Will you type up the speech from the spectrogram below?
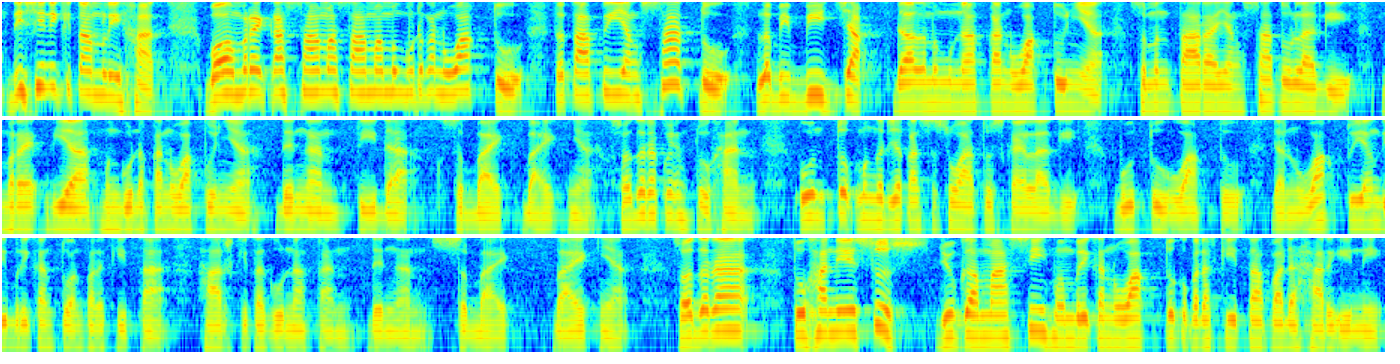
di sini kita melihat bahwa mereka sama-sama menggunakan waktu, tetapi yang satu lebih bijak dalam menggunakan waktunya, sementara yang satu lagi dia menggunakan waktunya dengan tidak sebaik-baiknya. Saudaraku yang Tuhan, untuk mengerjakan sesuatu sekali lagi butuh waktu dan waktu yang diberikan Tuhan pada kita harus kita gunakan dengan sebaik-baiknya. Saudara, Tuhan Yesus juga masih memberikan waktu kepada kita pada hari ini.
